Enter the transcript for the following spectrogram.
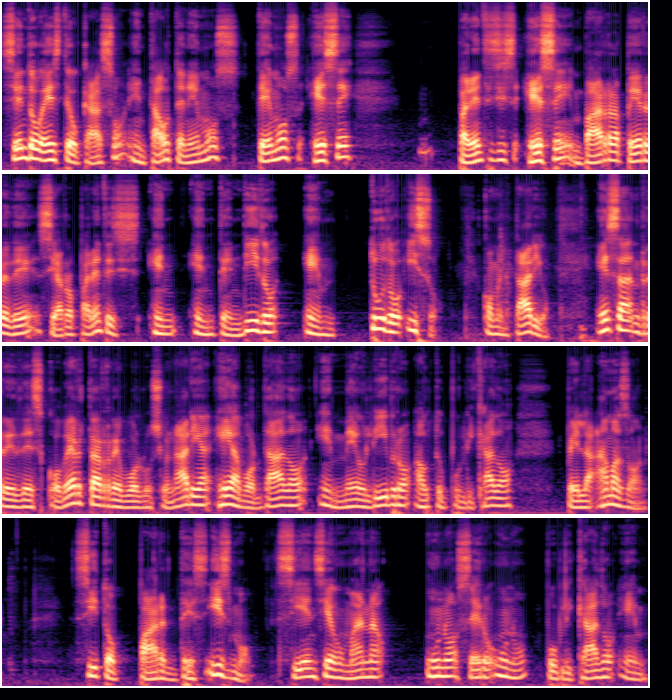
Siendo este o caso, en tal tenemos, tenemos S paréntesis S barra PRD, cierro paréntesis, en, entendido en todo hizo. Comentario. Esa redescoberta revolucionaria he abordado en mi libro autopublicado pela Amazon. Cito Pardesismo, Ciencia Humana 101, publicado en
